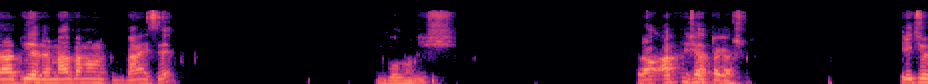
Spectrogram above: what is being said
তার দুই হাজার মাল বানানো, বানাইছে গুণ উনিশ তাও আটত্রিশ হাজার টাকা আসলো। এই ছিল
